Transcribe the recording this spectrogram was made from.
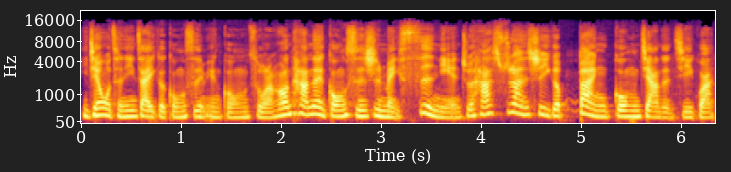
以前我曾经在一个公司里面工作，然后他那个公司是每四年，就是它算是一个办公家的机关，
